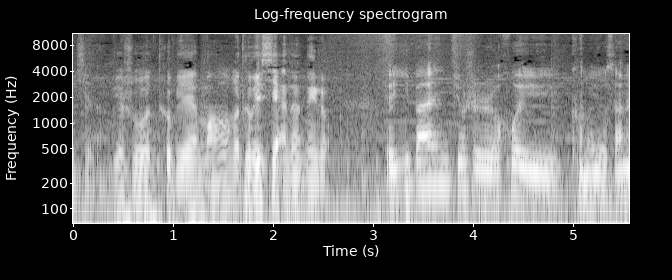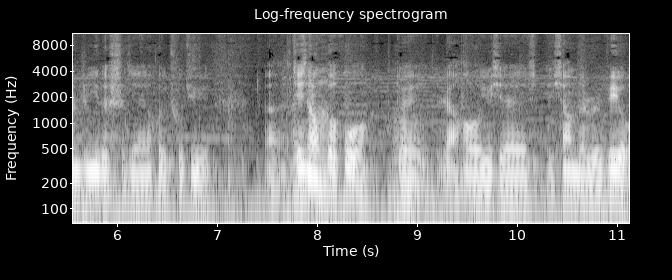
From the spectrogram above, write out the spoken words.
一些的，别说特别忙和特别闲的那种。对，一般就是会可能有三分之一的时间会出去。呃，见见客户，对，然后有些项目的 review，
